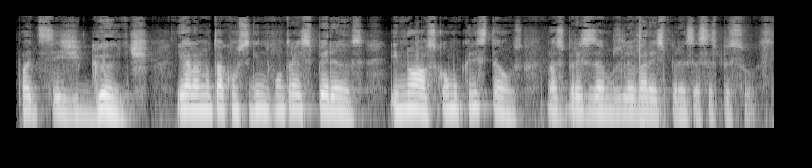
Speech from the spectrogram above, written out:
pode ser gigante e ela não está conseguindo encontrar esperança. E nós, como cristãos, nós precisamos levar a esperança a essas pessoas.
